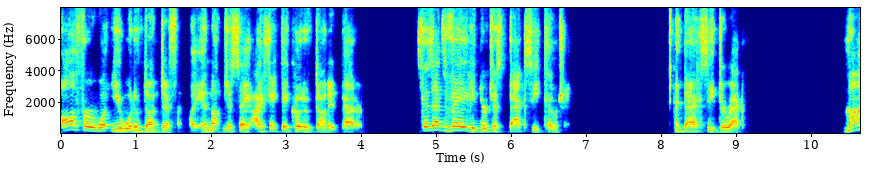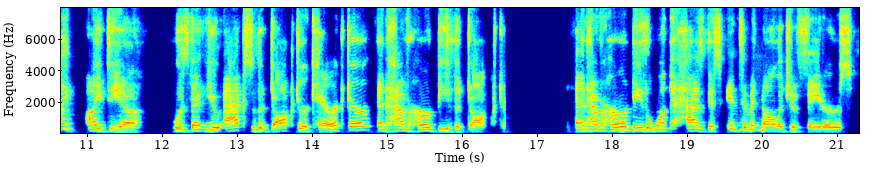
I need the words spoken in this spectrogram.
offer what you would have done differently and not just say, I think they could have done it better. Because that's vague and you're just backseat coaching and backseat direct my idea was that you axe the doctor character and have her be the doctor and have her be the one that has this intimate knowledge of Vader's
